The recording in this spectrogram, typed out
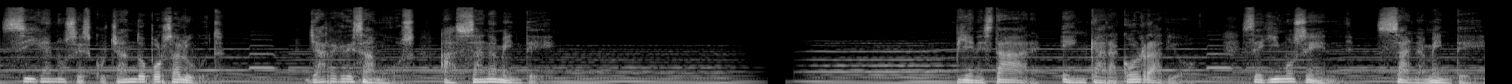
Síganos escuchando por salud. Ya regresamos a Sanamente. Bienestar en Caracol Radio. Seguimos en Sanamente.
